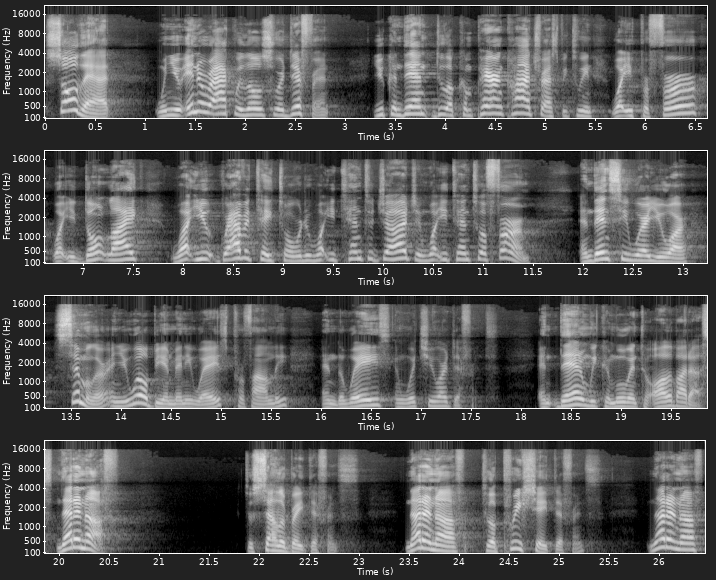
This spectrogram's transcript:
so that when you interact with those who are different, you can then do a compare and contrast between what you prefer, what you don't like, what you gravitate toward, and what you tend to judge, and what you tend to affirm. And then see where you are similar, and you will be in many ways, profoundly, and the ways in which you are different. And then we can move into all about us. Not enough to celebrate difference, not enough to appreciate difference, not enough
